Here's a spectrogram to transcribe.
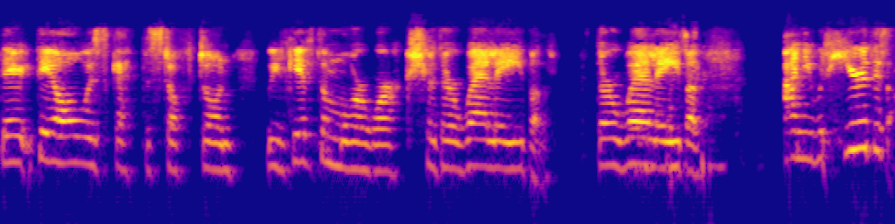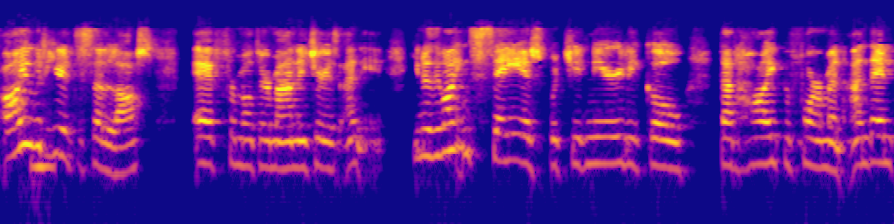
They they always get the stuff done. We'll give them more work. Sure, they're well able. They're well able. And you would hear this. I would hear this a lot uh, from other managers, and you know they mightn't say it, but you nearly go that high performing. And then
